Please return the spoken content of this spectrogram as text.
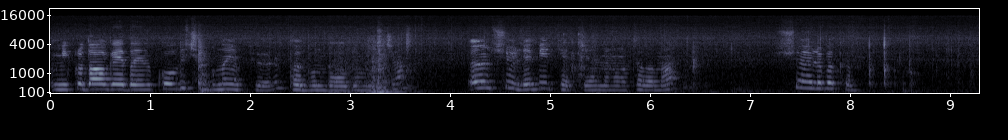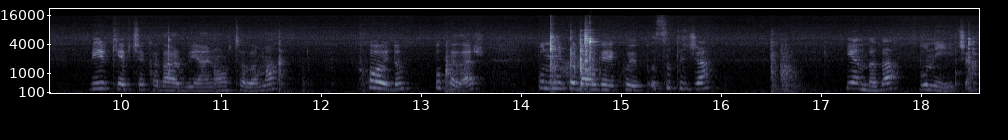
mikrodalgaya dayanıklı olduğu için buna yapıyorum. Tabi bunu doldurmayacağım. Ölçüyle bir kepçe hemen ortalama. Şöyle bakın. Bir kepçe kadar bu yani ortalama. Koydum. Bu kadar. Bunu mikrodalgaya koyup ısıtacağım. Yanında da bunu yiyeceğim.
